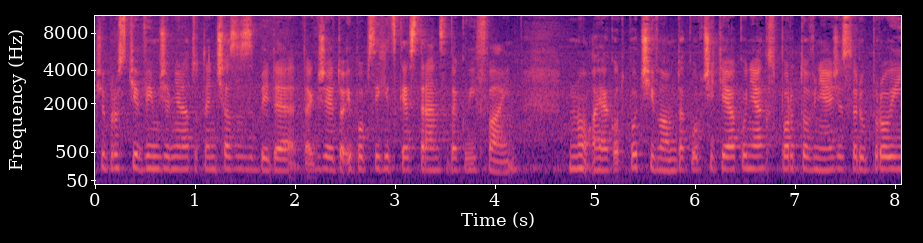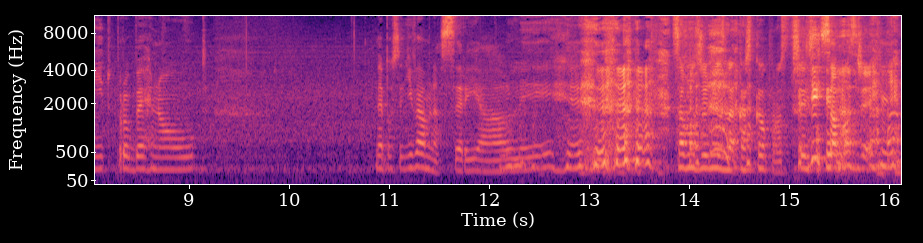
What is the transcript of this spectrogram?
Že prostě vím, že mě na to ten čas zbyde, takže je to i po psychické stránce takový fajn. No a jak odpočívám, tak určitě jako nějak sportovně, že se jdu projít, proběhnout, nebo se dívám na seriály. Samozřejmě z lékařského prostředí. Samozřejmě.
